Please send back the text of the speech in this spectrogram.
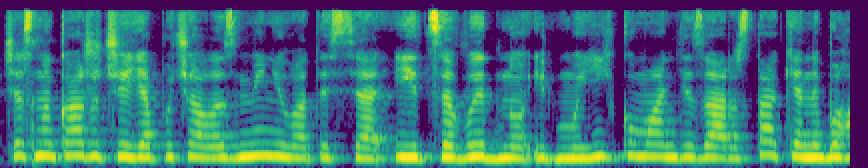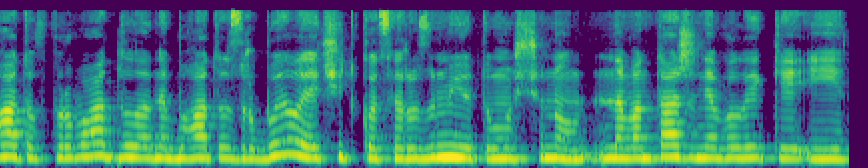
Чесно кажучи, я почала змінюватися, і це видно і в моїй команді зараз. Так, я небагато впровадила, небагато зробила. Я чітко це розумію, тому що ну, навантаження велике і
